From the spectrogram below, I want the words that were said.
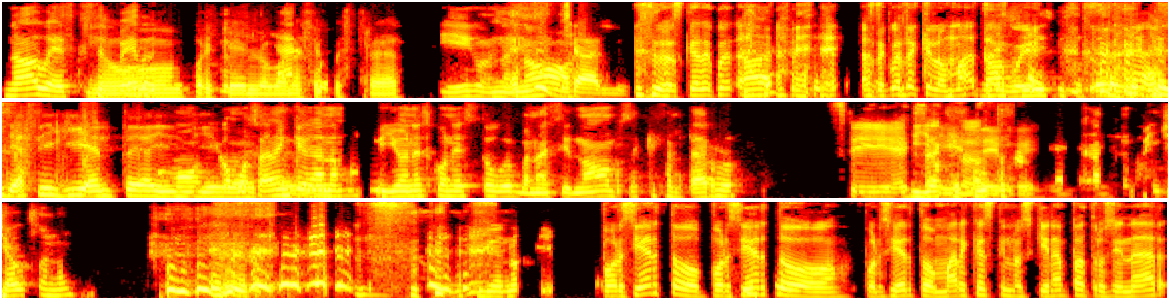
no, güey, es que ese pedo. No, porque lo van a secuestrar. Digo, no, no. Chale. Es que haz de cuenta, No, cuenta que lo no, matan, sí, güey. güey. Al día siguiente, ahí Como, Diego como saben que ganamos millones con esto, güey, van a decir, no, pues hay que faltarlo. Sí, Y yo que exacto. puto pinche ¿no? Yo no. Por cierto, por cierto, por cierto, marcas que nos quieran patrocinar,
